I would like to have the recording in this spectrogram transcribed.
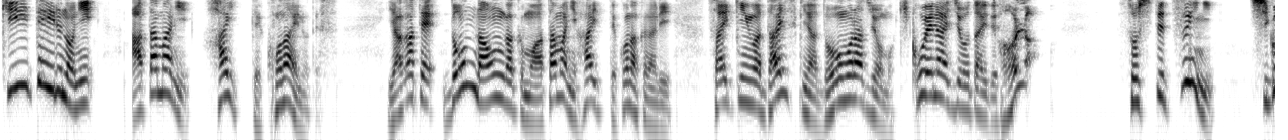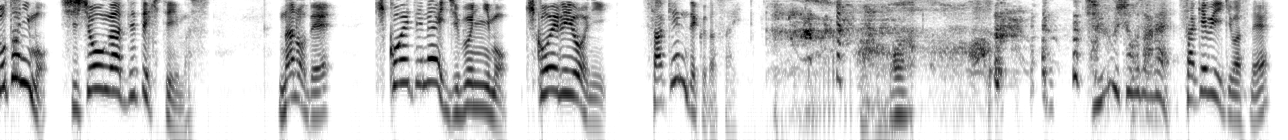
聴いているのに頭に入ってこないのです。やがてどんな音楽も頭に入ってこなくなり、最近は大好きなドームラジオも聞こえない状態です。あら。そしてついに仕事にも支障が出てきています。なので、聞こえてない自分にも聞こえるように叫んでください。重症だね。叫びいきますね。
